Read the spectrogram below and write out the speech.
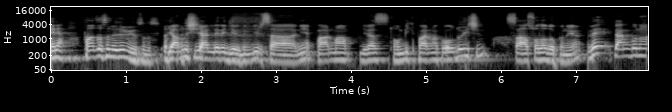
yani fazlasını ödemiyorsunuz. Yanlış yerlere girdim bir saniye. Parmağım biraz tombik parmak olduğu için sağa sola dokunuyor. Ve ben bunu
